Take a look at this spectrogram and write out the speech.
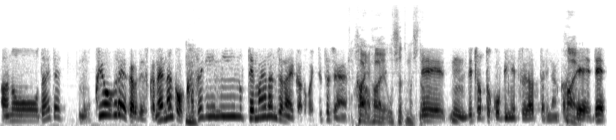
あの大体木曜ぐらいからですかね、なんか風邪気味の手前なんじゃないかとか言ってたじゃないですか。はいはい、おっしゃってました。で、うん、で、ちょっとこう微熱があったりなんかして、はい、で、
